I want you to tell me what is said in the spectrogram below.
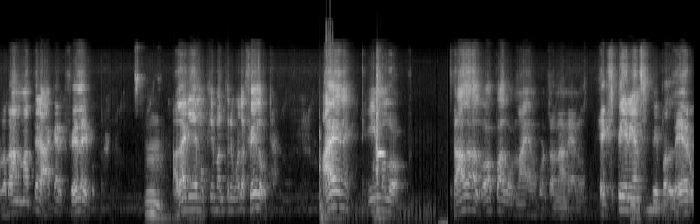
ప్రధానమంత్రి ఆఖరికి ఫెయిల్ అయిపోతాడు. అలాగే ముఖ్యమంత్రి కూడా ఫెయిల్ అవుతాడు ఆయన టీంలో చాలా లోపాలు ఉన్నాయనుకుంటున్నా నేను. ఎక్స్పీరియన్స్ పీపుల్ లేరు.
